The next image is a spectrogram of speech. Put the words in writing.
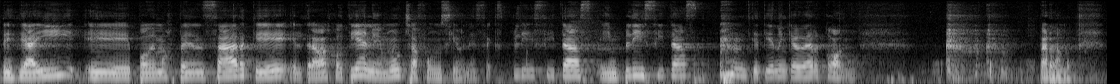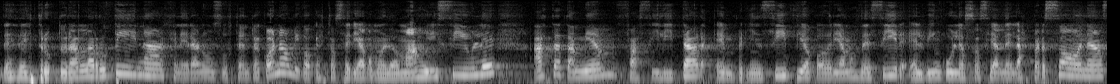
Desde ahí eh, podemos pensar que el trabajo tiene muchas funciones explícitas e implícitas que tienen que ver con, perdón, desde estructurar la rutina, generar un sustento económico, que esto sería como lo más visible, hasta también facilitar, en principio podríamos decir, el vínculo social de las personas,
